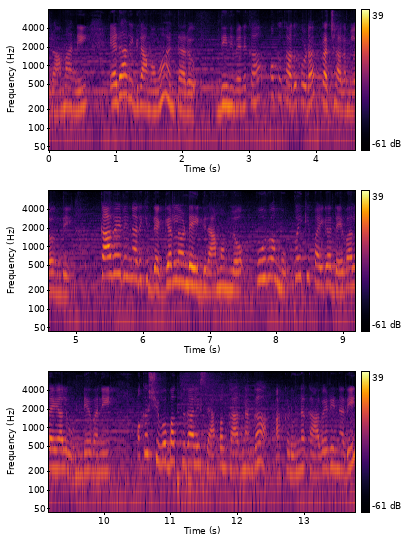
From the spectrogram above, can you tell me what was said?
గ్రామాన్ని ఎడారి గ్రామము అంటారు. దీని వెనుక ఒక కథ కూడా ప్రచారంలో ఉంది. కావేరీ నదికి దగ్గరలో ఉండే ఈ గ్రామంలో పూర్వం ముప్పైకి పైగా దేవాలయాలు ఉండేవని ఒక శివభక్తురాలి శాపం కారణంగా అక్కడున్న కావేరీ నది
